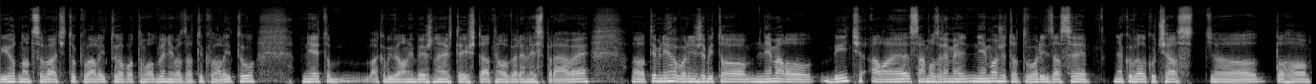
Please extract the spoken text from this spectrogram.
vyhodnocovať tú kvalitu a potom odmenovať za tú kvalitu. Nie je to akoby veľmi bežné v tej štátnej alebo verejnej správe. E, tým nehovorím, že by to nemalo byť, ale samozrejme nemôže to tvoriť zase nejakú veľkú časť e, toho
